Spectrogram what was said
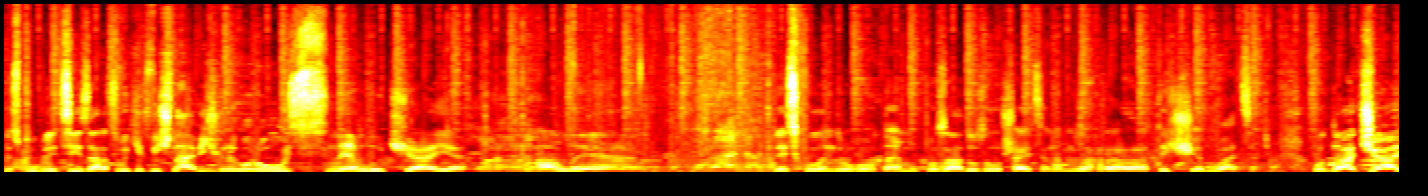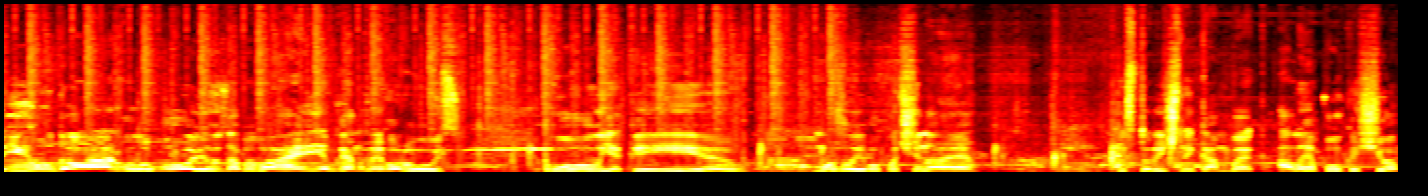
республіці. І зараз вихід вічнавіч. Григорусь не влучає. Але десь хвилин другого тайму позаду залишається нам заграти ще 20. Подача і удар головою забиває Євген Григорусь. Гол, який можливо починає історичний камбек. Але поки що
